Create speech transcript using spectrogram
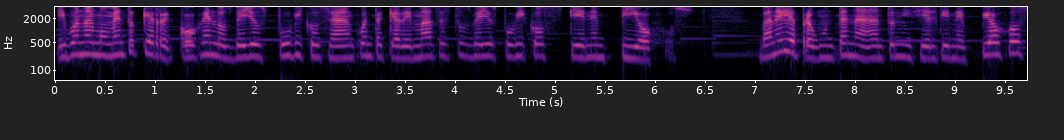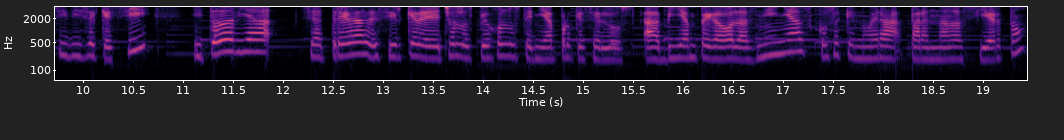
Y bueno, al momento que recogen los vellos púbicos se dan cuenta que además estos vellos púbicos tienen piojos. Van y le preguntan a Anthony si él tiene piojos y dice que sí, y todavía se atreve a decir que de hecho los piojos los tenía porque se los habían pegado a las niñas, cosa que no era para nada cierto.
